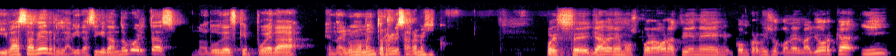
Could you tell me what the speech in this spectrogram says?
Y vas a ver, la vida sigue dando vueltas, no dudes que pueda en algún momento regresar a México. Pues eh, ya veremos, por ahora tiene compromiso con el Mallorca y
